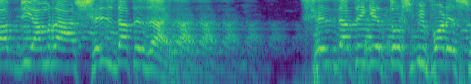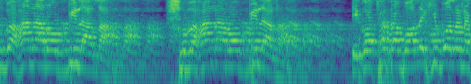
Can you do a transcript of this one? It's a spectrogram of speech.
বাবজি আমরা সেজদাতে যাই। সেজদাতে গিয়ে তসবি পড়ে, সুবাহানা রব্বিল আলা। সুবাহানা রব্বিল আলা। এই কথাটা বলে কি বলে না?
